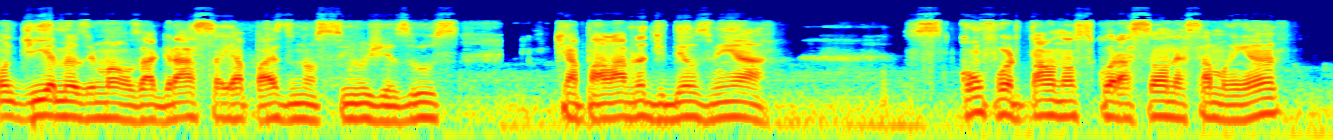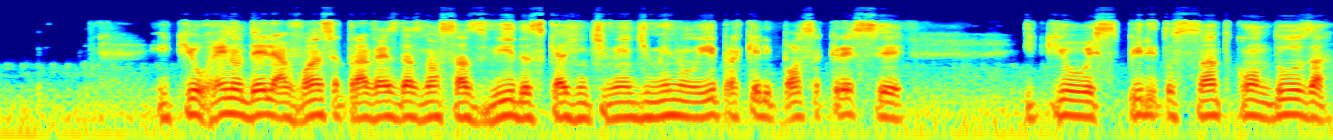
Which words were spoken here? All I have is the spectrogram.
Bom dia, meus irmãos, a graça e a paz do nosso Senhor Jesus. Que a palavra de Deus venha confortar o nosso coração nessa manhã e que o reino dele avance através das nossas vidas, que a gente venha diminuir para que ele possa crescer e que o Espírito Santo conduza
